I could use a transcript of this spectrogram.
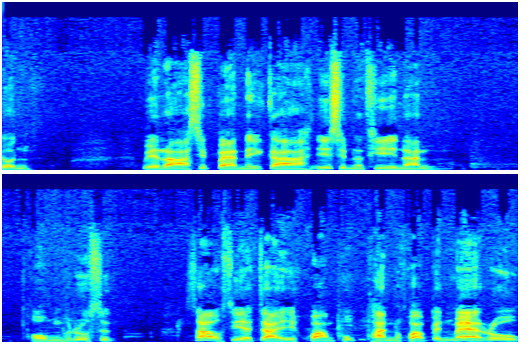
ยน เวลา 18นาฬิกา20 นาทีนั้น ผมรู้สึกเศร้าเสียใจความผูกพันความเป็นแม่ลูก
